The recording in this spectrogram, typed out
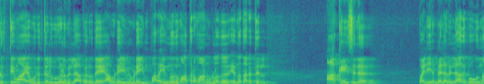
കൃത്യമായ ഒരു തെളിവുകളുമില്ല. വെറുതെ അവിടെയും ഇവിടെയും പറയുന്നത് മാത്രമാണ് ഉള്ളത് എന്ന തരത്തിൽ ആ കേസിന് വലിയ ബലമില്ലാതെ പോകുന്ന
